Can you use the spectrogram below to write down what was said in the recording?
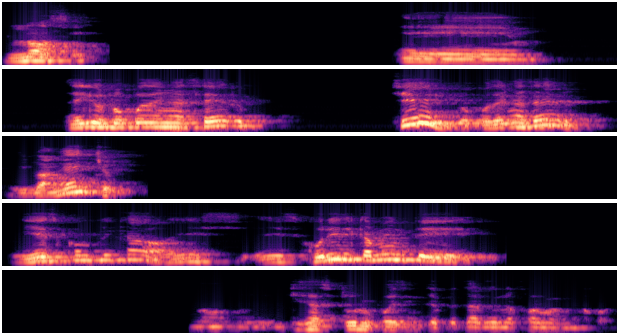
No sé. Eh, ¿Ellos lo pueden hacer? Sí, lo pueden hacer. Y lo han hecho. Y es complicado, es, es jurídicamente. Quizás tú lo puedes interpretar de una forma mejor.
